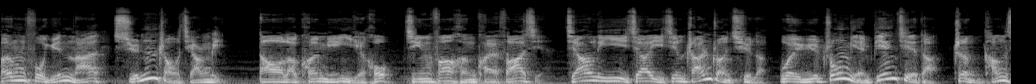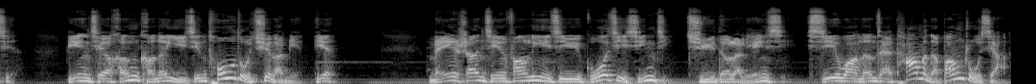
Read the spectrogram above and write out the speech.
奔赴云南寻找姜丽。到了昆明以后，警方很快发现姜丽一家已经辗转去了位于中缅边界的镇康县。并且很可能已经偷渡去了缅甸。眉山警方立即与国际刑警取得了联系，希望能在他们的帮助下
